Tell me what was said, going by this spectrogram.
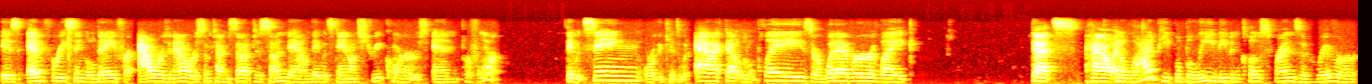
is every single day for hours and hours, sometimes set up to sundown, they would stand on street corners and perform. They would sing, or the kids would act out little plays or whatever. Like, that's how, and a lot of people believed, even close friends of River,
